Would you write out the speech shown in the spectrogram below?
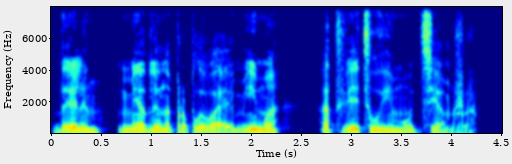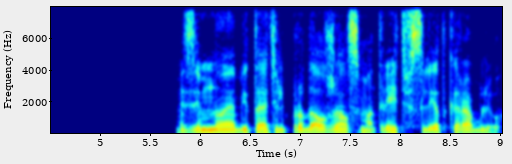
Делин, медленно проплывая мимо, ответил ему тем же. Земной обитатель продолжал смотреть вслед кораблю.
